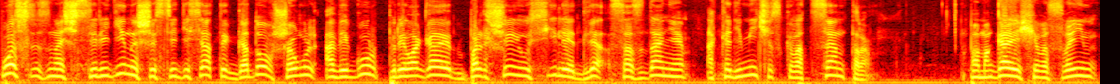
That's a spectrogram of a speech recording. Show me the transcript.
После, значит, середины 60-х годов Шауль Авигур прилагает большие усилия для создания академического центра – помогающего своим,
